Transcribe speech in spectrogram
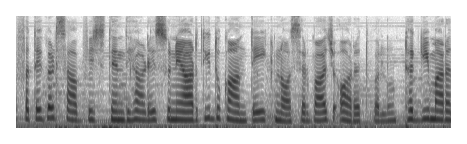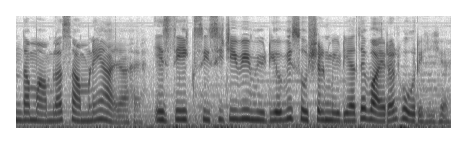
ਫਤਿਹਗੜ੍ਹ ਸਾਹਿਬ ਵਿੱਚ ਦਿਨ ਦਿਹਾੜੇ ਸੁਨਿਆਰ ਦੀ ਦੁਕਾਨ ਤੇ ਇੱਕ ਨੌਸਰਬਾਜ਼ ਔਰਤ ਵੱਲੋਂ ਠੱਗੀ ਮਾਰਨ ਦਾ ਮਾਮਲਾ ਸਾਹਮਣੇ ਆਇਆ ਹੈ। ਇਸ ਦੀ ਇੱਕ ਸੀਸੀਟੀਵੀ ਵੀਡੀਓ ਵੀ ਸੋਸ਼ਲ ਮੀਡੀਆ ਤੇ ਵਾਇਰਲ ਹੋ ਰਹੀ ਹੈ।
